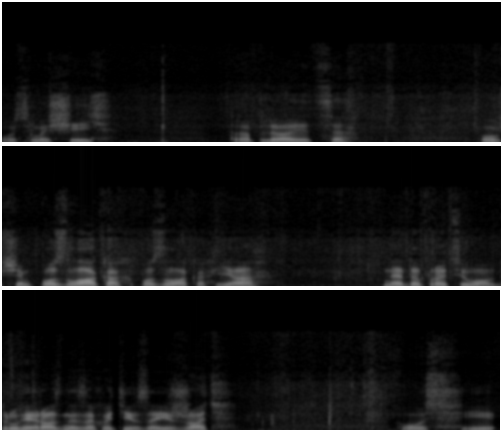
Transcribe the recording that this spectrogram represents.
ось мещій трапляється. В общем, по злаках, по злаках я не допрацював. Другий раз не захотів заїжджати. Ось, і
